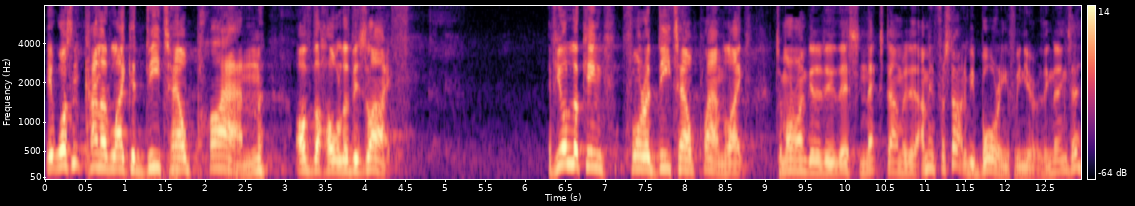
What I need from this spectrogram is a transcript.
It wasn't kind of like a detailed plan of the whole of his life. If you're looking for a detailed plan, like tomorrow I'm going to do this, next time I'm going to do that, I mean, for a start, it'd be boring if we knew everything, don't you say?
